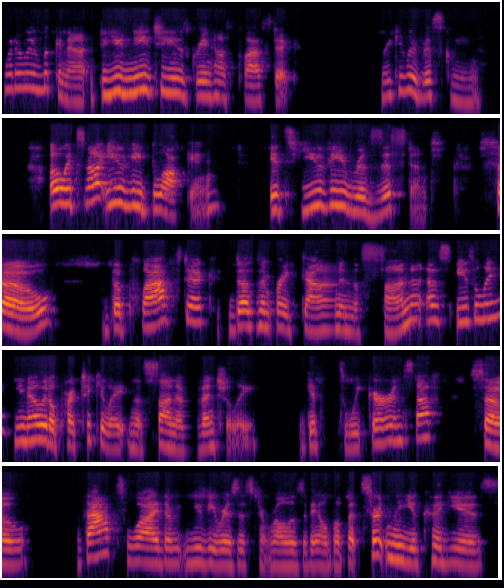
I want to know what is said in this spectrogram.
what are we looking at? Do you need to use greenhouse plastic? Regular visqueen. Oh, it's not UV blocking, it's UV resistant. So the plastic doesn't break down in the sun as easily. You know, it'll particulate in the sun eventually. It gets weaker and stuff. So that's why the UV resistant roll is available. But certainly you could use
